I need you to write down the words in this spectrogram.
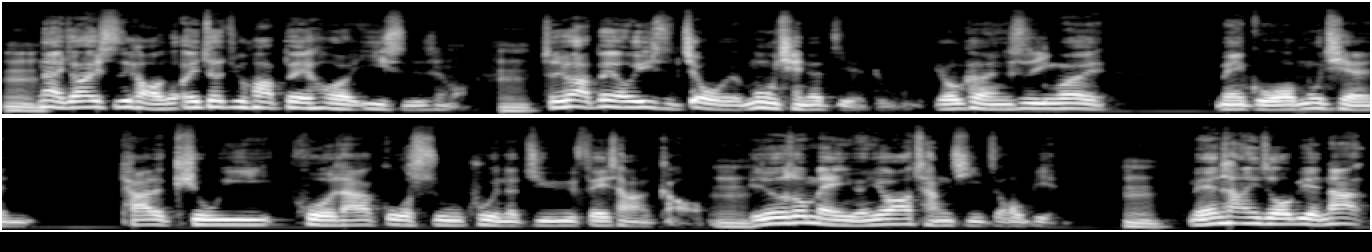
嗯。那你就要去思考说，哎，这句话背后的意思是什么？嗯，这句话背后意思，就我的目前的解读，有可能是因为美国目前它的 Q E 或者它过输库的几率非常的高，嗯。也就是说美元又要长期走贬，嗯，美元长期周变，那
